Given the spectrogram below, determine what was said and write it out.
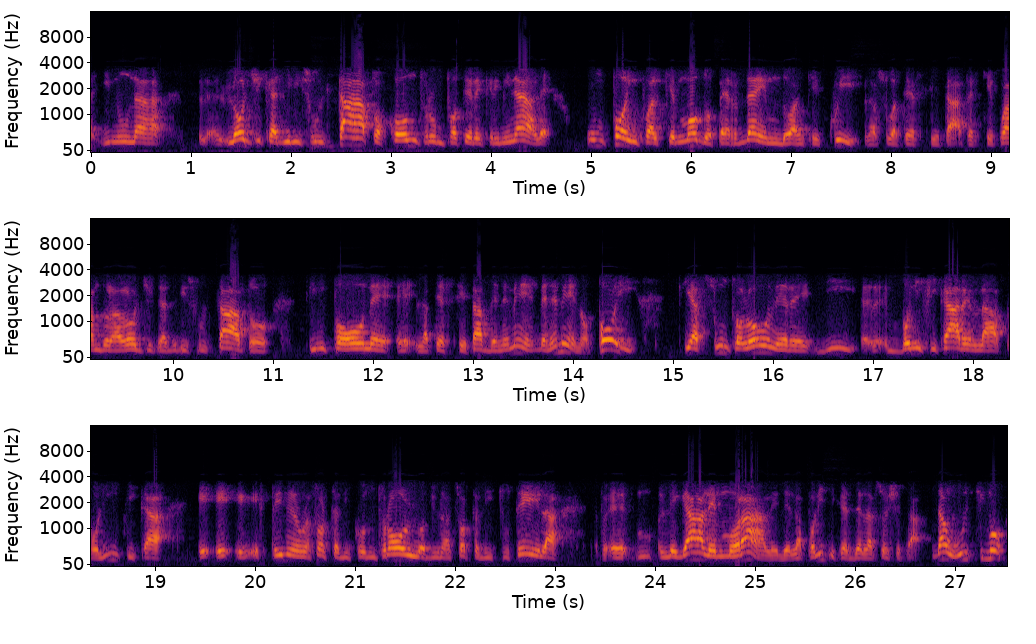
eh, in una eh, logica di risultato contro un potere criminale, un po' in qualche modo perdendo anche qui la sua terzietà, perché quando la logica di risultato impone eh, la terzietà viene, me- viene meno. Poi si è assunto l'onere di eh, bonificare la politica e, e- esprimere una sorta di controllo, di una sorta di tutela eh, legale e morale della politica e della società. Da ultimo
